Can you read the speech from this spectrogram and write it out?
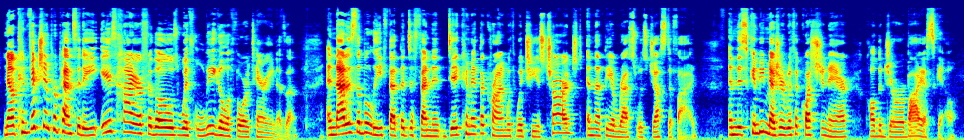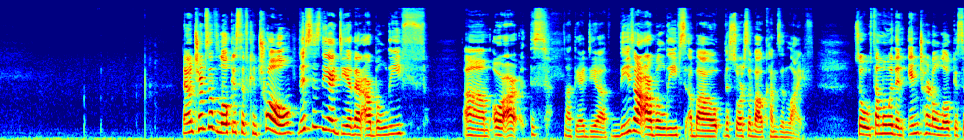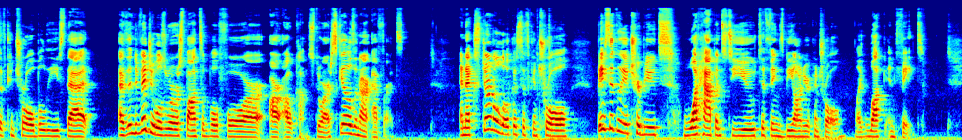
Now, conviction propensity is higher for those with legal authoritarianism, and that is the belief that the defendant did commit the crime with which he is charged and that the arrest was justified. And this can be measured with a questionnaire called the Juror Bias Scale. Now, in terms of locus of control, this is the idea that our belief, um, or our this not the idea. These are our beliefs about the source of outcomes in life. So, someone with an internal locus of control believes that as individuals, we're responsible for our outcomes through our skills and our efforts. An external locus of control basically attributes what happens to you to things beyond your control, like luck and fate.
